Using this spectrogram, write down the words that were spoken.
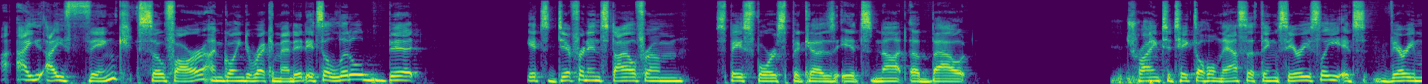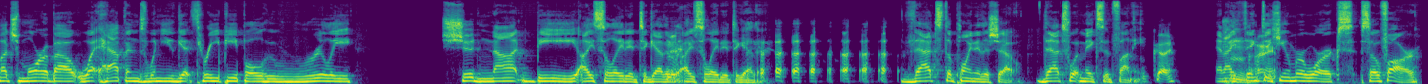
I, I think so far I'm going to recommend it. It's a little bit it's different in style from Space Force because it's not about trying to take the whole NASA thing seriously. It's very much more about what happens when you get three people who really should not be isolated together, isolated together. That's the point of the show. That's what makes it funny. okay. And I Hmm, think the alright. humor works so far.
